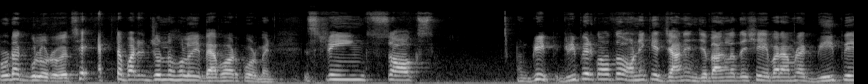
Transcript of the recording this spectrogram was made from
প্রোডাক্টগুলো রয়েছে, একটা বারের জন্য হলেও ব্যবহার করবেন। স্ট্রিং সক্স গ্রিপ, গ্রিপের কথা তো অনেকে জানেন যে বাংলাদেশে এবার আমরা গ্রিপে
